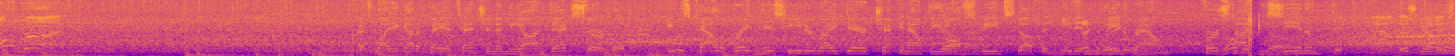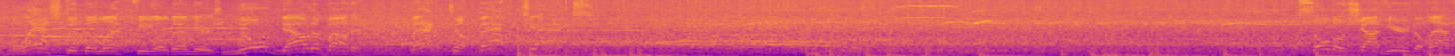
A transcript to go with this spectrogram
home run. That's why you got to pay attention in the on-deck circle. He was calibrating his heater right there, checking out the off-speed stuff, and he didn't wait around. First time he's seeing him. Now this one is blasted to left field, and there's no doubt about it. Back-to-back -back jacks. Shot here to left.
